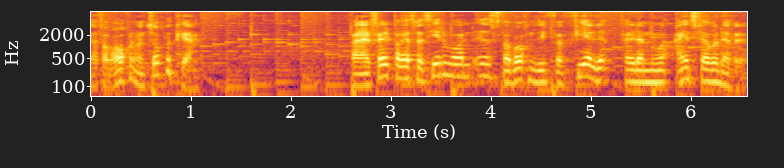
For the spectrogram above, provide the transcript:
äh, verbrauchen und zurückkehren. Wenn ein Feld bereits passiert worden ist, verbrauchen Sie für vier Le Felder nur ein Sphäro-Level.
